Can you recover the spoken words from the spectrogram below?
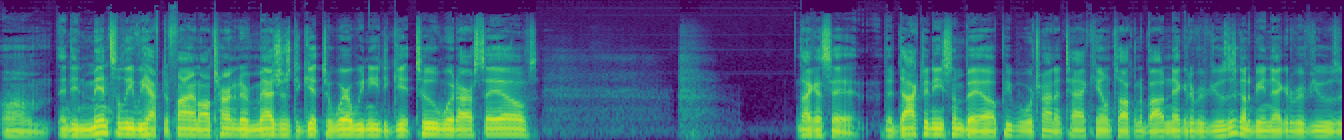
um, and then mentally, we have to find alternative measures to get to where we need to get to with ourselves. Like I said, the doctor needs some bail. People were trying to attack him, talking about negative reviews. There's going to be negative reviews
